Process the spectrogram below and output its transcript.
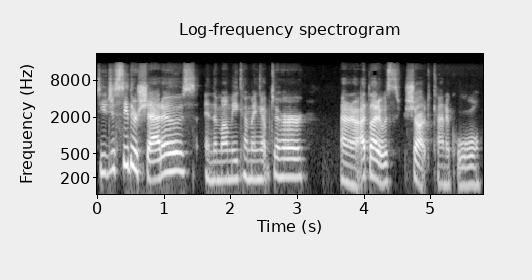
do you just see their shadows and the mummy coming up to her? I don't know. I thought it was shot kind of cool.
